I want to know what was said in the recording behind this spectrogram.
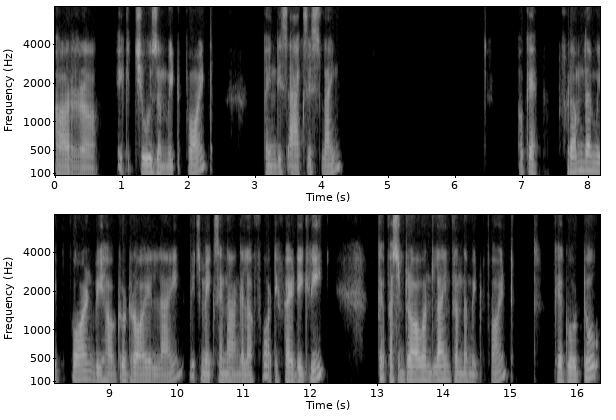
or uh, choose a midpoint in this axis line. Okay, from the midpoint, we have to draw a line which makes an angle of 45 degree. Okay, first draw one line from the midpoint. Okay, go to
